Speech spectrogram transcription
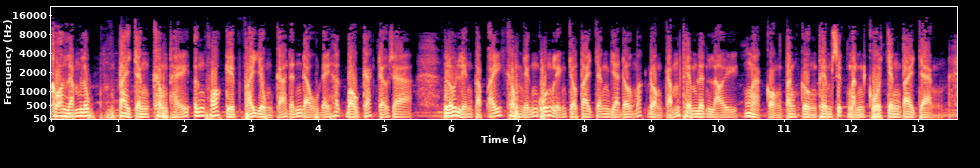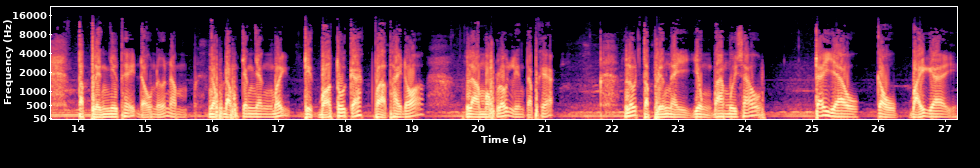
Có lắm lúc, tay chân không thể ứng phó kịp phải dùng cả đỉnh đầu để hất bao cát trở ra. Lối luyện tập ấy không những huấn luyện cho tay chân và đôi mắt đoàn cẩm thêm linh lợi mà còn tăng cường thêm sức mạnh của chân tay chàng. Tập luyện như thế độ nửa năm, Ngọc Động chân nhân mới triệt bỏ túi cát và thay đó là một lối luyện tập khác. Lối tập luyện này dùng 36 trái dao cầu bãi gai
